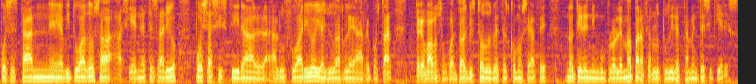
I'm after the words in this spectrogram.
pues están eh, habituados a, a, si es necesario, pues asistir al, usuario y ayudarle a repostar. Pero vamos, en cuanto has visto dos veces cómo se hace, no tienes ningún problema para hacerlo tú directamente si quieres.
